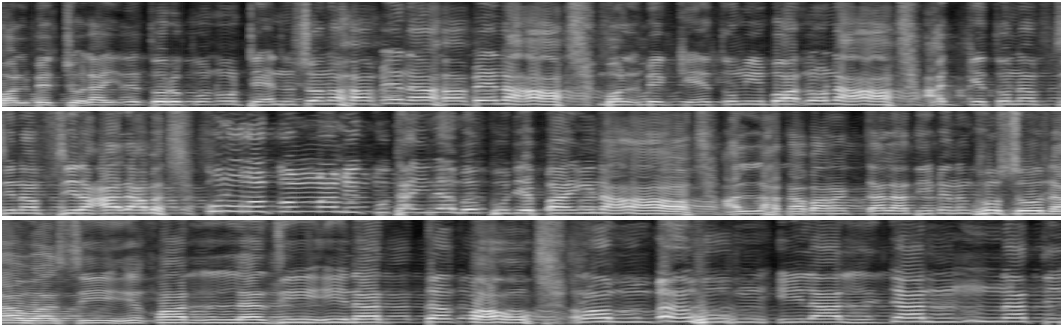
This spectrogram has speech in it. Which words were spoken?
বলবে চলাই তোর কোনো টেনশন হবে না হবে না। বলবে, কে তুমি বলো না, আজকে তো নাফসি নাফসির আলাম, কোন রকম আমি কোথায় যাব খুঁজে পাই না। আল্লাহ তাবারাক তাআলা দিবেন, ঘোষণা ওয়াসিকাল্লাযিনা তাকাও রাব্বাহুম ইলাল জান্নাতি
